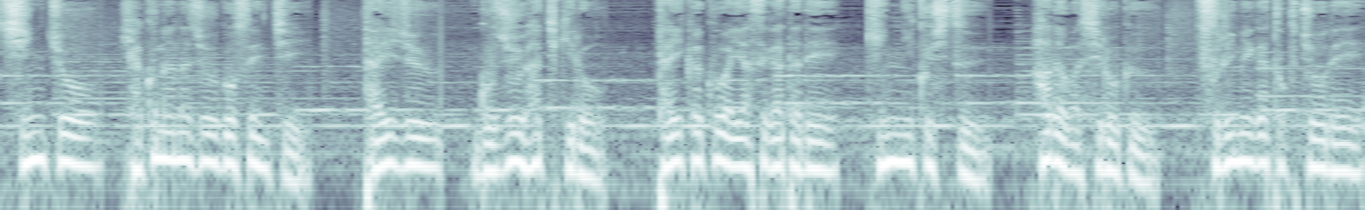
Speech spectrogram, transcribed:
身長175センチ体重58キロ体格は痩せ型で筋肉質肌は白く釣り目が特徴で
